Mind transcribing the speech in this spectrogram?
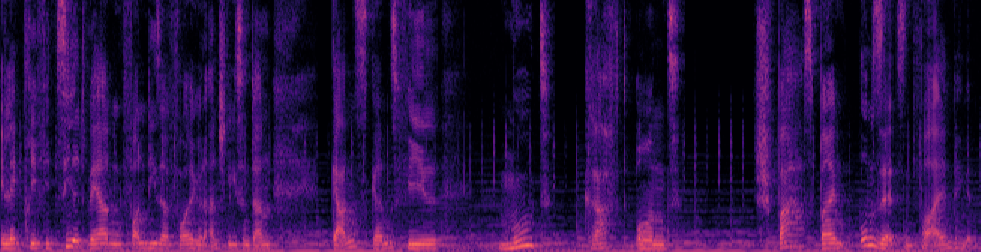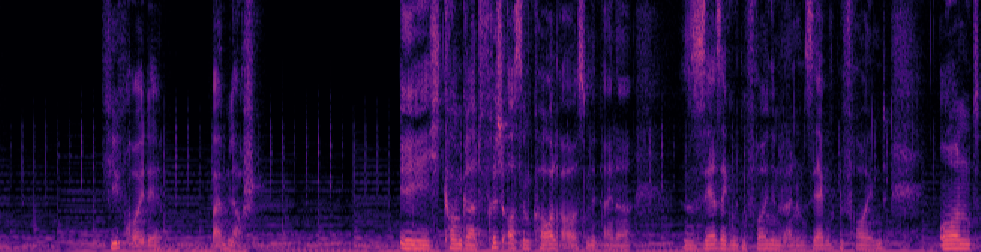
elektrifiziert werden von dieser Folge und anschließend dann ganz, ganz viel Mut Kraft und Spaß beim Umsetzen vor allen Dingen. Viel Freude beim Lauschen. Ich komme gerade frisch aus dem Call raus mit einer sehr, sehr guten Freundin und einem sehr guten Freund. Und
